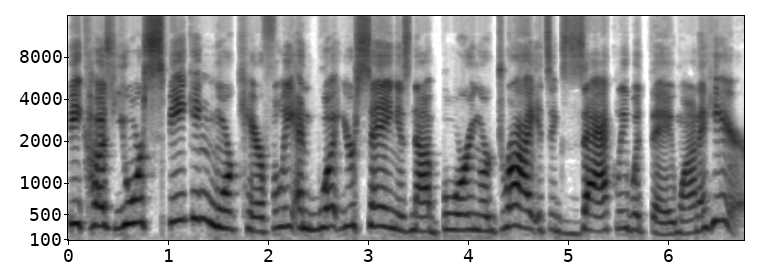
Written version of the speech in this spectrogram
because you're speaking more carefully, and what you're saying is not boring or dry. It's exactly what they want to hear.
